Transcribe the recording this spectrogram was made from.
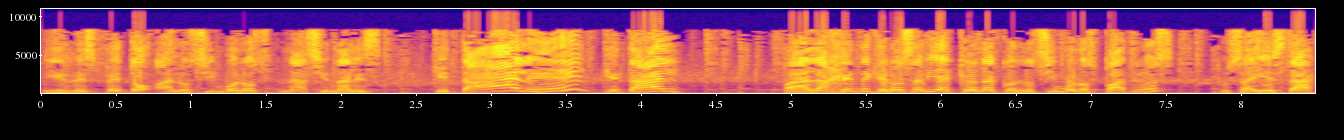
y respeto a los símbolos nacionales. ¿Qué tal, eh? ¿Qué tal? Para la gente que no sabía qué onda con los símbolos patrios, pues ahí está.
